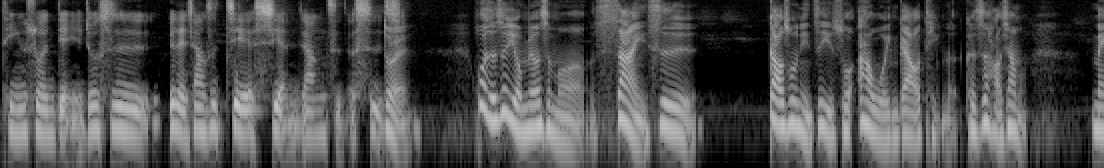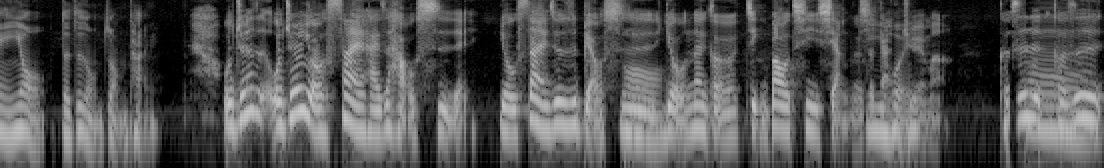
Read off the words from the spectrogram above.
停损点，也就是有点像是界限这样子的事对情。，或者是有没有什么 sign 是告诉你自己说啊，我应该要停了，可是好像没有的这种状态。我觉得，我觉得有 sign 还是好事诶、有 sign 就是表示哦有那个警报器响了的感觉嘛。可是，哦可是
